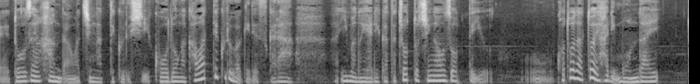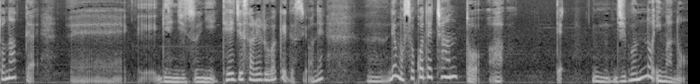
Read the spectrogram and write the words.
え、当然判断は違ってくるし行動が変わってくるわけですから今のやり方ちょっと違うぞっていうことだとやはり問題となって、えー、現実に提示されるわけですよね、うん、でもそこでちゃんとあって、うん、自分の今の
